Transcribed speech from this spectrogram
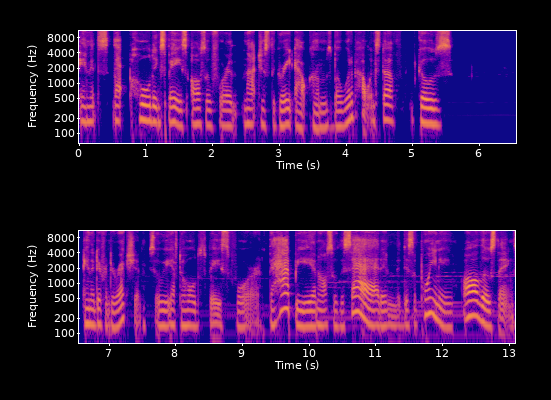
And it's that holding space also for not just the great outcomes, but what about when stuff goes in a different direction? So we have to hold space for the happy and also the sad and the disappointing, all those things.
